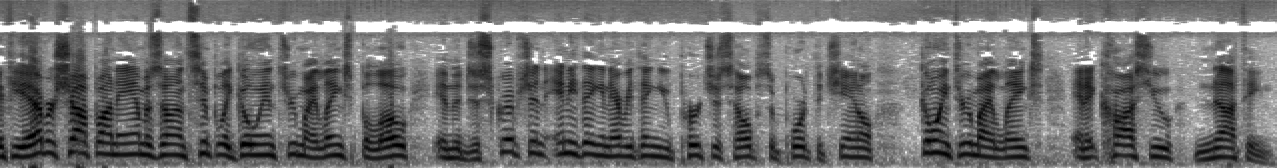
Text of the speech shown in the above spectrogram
If you ever shop on Amazon, simply go in through my links below in the description. Anything and everything you purchase helps support the channel. Going through my links, and it costs you nothing.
